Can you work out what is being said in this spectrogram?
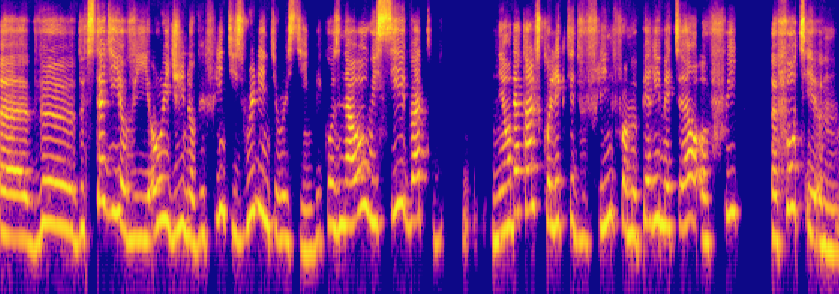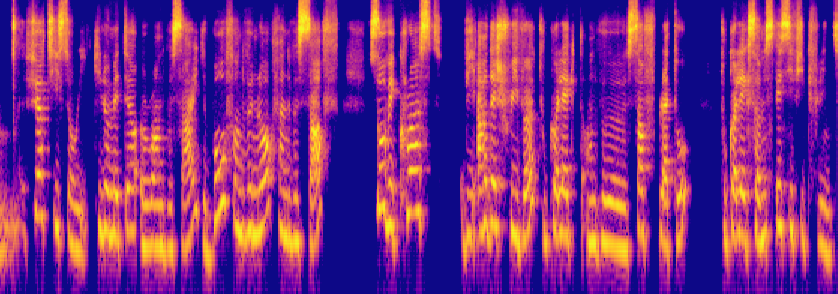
Uh, the, the study of the origin of the flint is really interesting because now we see that Neanderthals collected the flint from a perimeter of three, uh, 40, um, 30 sorry, kilometers around the site, both on the north and the south. So they crossed the Ardèche River to collect on the South Plateau to collect some specific flint.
